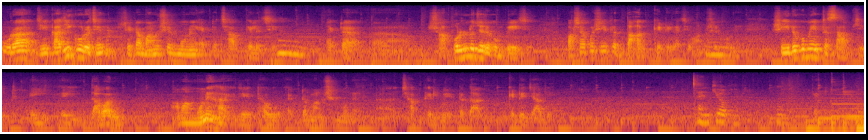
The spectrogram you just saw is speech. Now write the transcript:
ওরা যে কাজই করেছেন সেটা মানুষের মনে একটা ছাপ ফেলেছে। একটা সাফল্য যেরকম পেয়েছে পাশাপাশি একটা দাগ কেটে গেছে মানুষের মনে। সেই রকমই একটা সাবজেক্ট এই এই দাবারু। আমার মনে হয় যে এটাও একটা মানুষের মনে ছাপ ফেলবে একটা দাগ কেটে যাবে। থ্যাংক ইউ আপনাকে থ্যাংক you.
